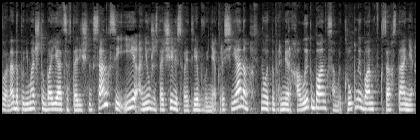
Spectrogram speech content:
надо понимать, что боятся вторичных санкций, и они ужесточили свои требования к россиянам. Ну вот, например, Халык банк, самый крупный банк в Казахстане,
